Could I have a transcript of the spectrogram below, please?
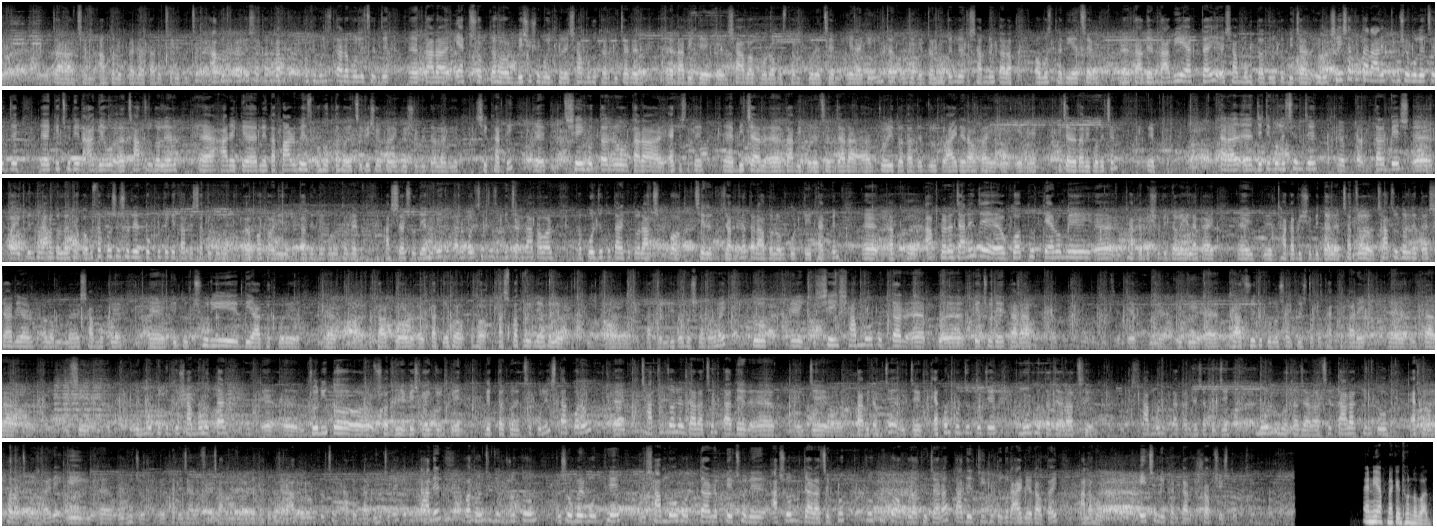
যারা আছেন আন্দোলনকারীরা তারা ছেড়ে দিচ্ছেন। আন্দোলনকারীদের সাথে আমরা কথা বলেছি তারা বলেছেন যে তারা এক সপ্তাহর বেশি সময় ধরে সাম্যহত্যার বিচারের দাবিতে শাহবাগ মোড় অবস্থান করেছেন। এর আগে ইন্টারকন্টিনেন্টাল হোটেলের সামনেও তারা অবস্থান নিয়েছেন। তাদের দাবি একটাই সাম্যহত্যার দ্রুত বিচার এবং সেই সাথে তারা আরেকটি বিষয় বলেছেন যে কিছুদিন আগেও আহ, ছাত্রদলের আরেক নেতা পারভেজ হত্যা হয়েছে বেসরকারি বিশ্ববিদ্যালয়ের শিক্ষার্থী। সেই সেই হত্যারও তারা একই সাথে বিচার দাবি করেছেন। যারা জড়িত তাদের দ্রুত আইনের আওতায় এনে বিচারের দাবি করেছেন। তারা যেটি বলেছেন যে তারা বেশ কয়েকদিন ধরে আন্দোলনে থাকা অবস্থা। প্রশাসনের পক্ষ থেকে তাদের সাথে কোনো কথা হয়নি তাদেরকে কোনো ধরনের আশ্বাসও দেওয়া হয়নি। তারা বলেছেন যে বিচার না হওয়ার পর্যন্ত তারা কিন্তু রাজপথ ছেড়ে যাবে না, তারা আন্দোলন করতেই থাকবেন। আপনারা জানেন যে গত তেরো মে ঢাকা বিশ্ববিদ্যালয় এলাকায় ঢাকা বিশ্ববিদ্যালয়ের ছাত্র, ছাত্রদল নেতা শাহরিয়ার আলম শামুকে কিন্তু ছুরি দিয়ে আঘাত করে তারপর তাকে হাসপাতালে নিয়ে হলে তাকে মৃত ঘোষণা করা হয়। তো সেই সাম্য হত্যার পেছনে তারা যে এটি রাজনৈতিক কোনো সংশ্লিষ্টতা থাকতে পারে। তারা সে, এর মধ্যে কিন্তু সাম্য হত্যার জড়িত সন্দেহে বেশ কয়েকজনকে গ্রেপ্তার করেছে পুলিশ। তারপরেও ছাত্র দলের দ্বারা আছেন, তাদের যে দাবিটা হচ্ছে যে, এখন পর্যন্ত যে মূল হত্যা যারা আছে সাম্য হত্যাকাণ্ডের সাথে যে মূল হোতা যারা আছে, তারা কিন্তু এখন ধরা ছোঁয়ার বাইরে এই অভিযোগ এখানে যারা আছেন, ছাত্র নেতা কর্মী যারা আন্দোলন করছেন, তাদের দাবি হচ্ছে তাই তাদের কথা হচ্ছে যে দ্রুত সময়ের মধ্যে সাম্য হত্যার পেছনে আসল যারা আছে প্র- প্রকৃত অপরাধী যারা, তাদের চিহ্নিত করে আইনের আওতায় আনা হোক। এই ছিল এখানকার সবশেষ তথ্য। অ্যানি, আপনাকে ধন্যবাদ।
